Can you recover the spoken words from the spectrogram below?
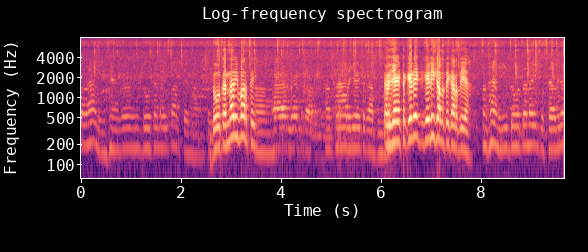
ਪਤਾ ਨਹੀਂ ਹੈ ਦੋ ਤਿੰਨ ਵਾਰੀ ਭਰਤੇ ਦੋ ਤਿੰਨ ਵਾਰੀ ਭਰਤੇ? ਰਿਜੈਕਟ ਕਰ ਦਿੰਦੇ। ਰਿਜੈਕਟ ਕਿਹੜੇ ਕਿਹੜੀ ਗੱਲ ਤੇ ਕਰਦੇ ਆ? ਪਤਾ ਨਹੀਂ ਦੋ ਤਿੰਨ ਵਾਰੀ ਪੁੱਛਿਆ ਸੀਗਾ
